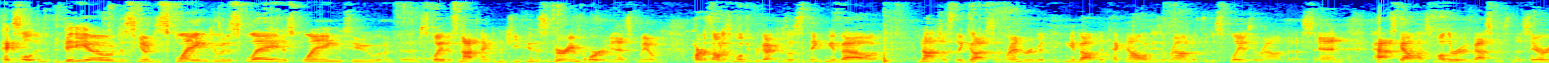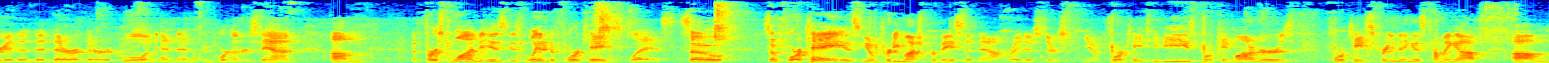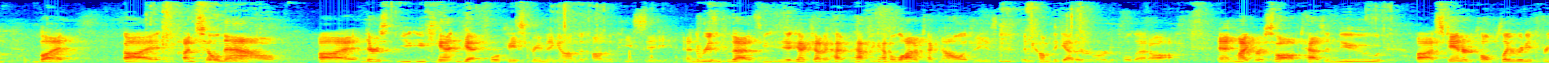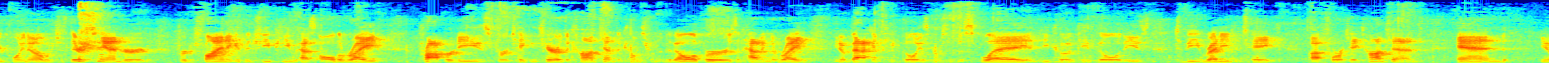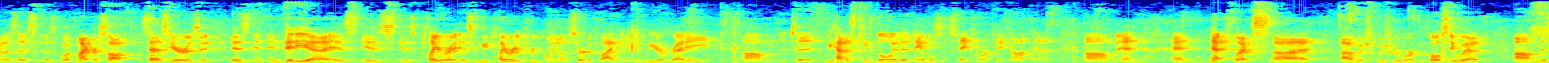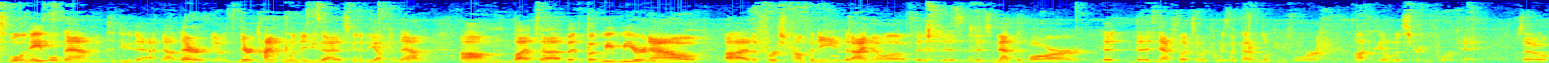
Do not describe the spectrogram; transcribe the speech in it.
pixel video, just you know, displaying to a display, displaying to a display that's not connected to the GPU. This is very important. I mean, that's you know, part of Sonic's multi-projectors is thinking about not just the guts of rendering, but thinking about the technologies around us, the displays around us. And Pascal has some other investments in this area that, that, that are that are cool and, and, and important to understand. Um, the first one is, is related to 4K displays. So so 4K is you know pretty much pervasive now, right? There's there's you know 4K TVs, 4K monitors, 4K streaming is coming up. Um, but uh, until now, uh, there's you, you, can't get 4K streaming on the on the PC, and the reason for that is you, have, to have, have, to have a lot of technologies that come together in order to pull that off. And Microsoft has a new uh, standard called PlayReady 3.0, which is their standard for defining if a GPU has all the right properties for taking care of the content that comes from the developers and having the right you know, backend capabilities in terms of display and decode capabilities to be ready to take uh, 4K content. And you know, as, as, what Microsoft says here is, is NVIDIA is, is, is, PlayReady, is going to be PlayReady 3.0 certified, meaning that we are ready um, to, we have this capability that enables us to take 4K content. Um, and, and Netflix, uh, uh, which, which we're working closely with, um, this will enable them to do that. Now, their you know their time for when they do that is going to be up to them. Um, but uh, but but we, we are now uh, the first company that I know of that, that, has, that has met the bar that, that Netflix and other companies like that are looking for uh, to be able to stream 4K. So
